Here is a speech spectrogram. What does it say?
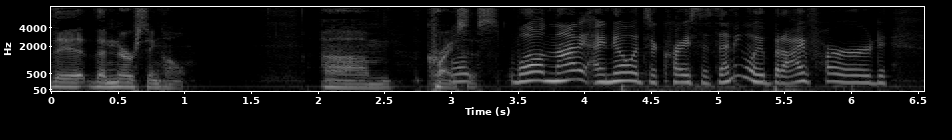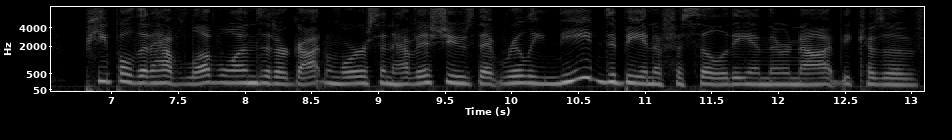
the the nursing home um, crisis. Well, not I know it's a crisis anyway, but I've heard people that have loved ones that are gotten worse and have issues that really need to be in a facility and they're not because of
